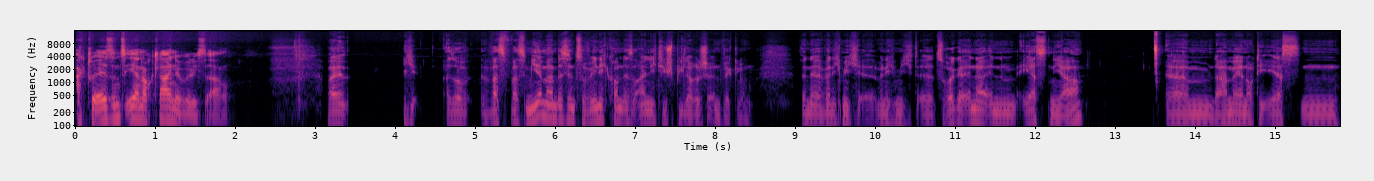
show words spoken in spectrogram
Aktuell sind es eher noch kleine, würde ich sagen. Weil ich, also was, was mir immer ein bisschen zu wenig kommt, ist eigentlich die spielerische Entwicklung. Wenn, äh, wenn ich mich, äh, wenn ich mich äh, zurückerinnere, in dem ersten Jahr, ähm, da haben wir ja noch die ersten,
